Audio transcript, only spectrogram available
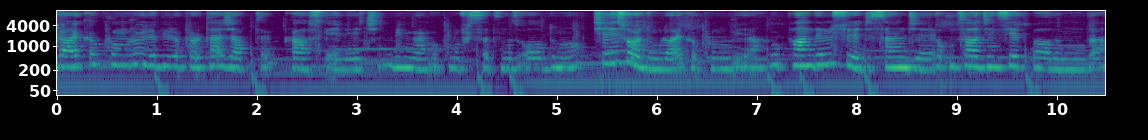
Rayka Kumru ile bir röportaj yaptık Kaos GL için. Bilmiyorum okuma fırsatınız oldu mu? Şeyi sordum Rayka Kumru'ya. Bu pandemi süreci sence toplumsal cinsiyet bağlamında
